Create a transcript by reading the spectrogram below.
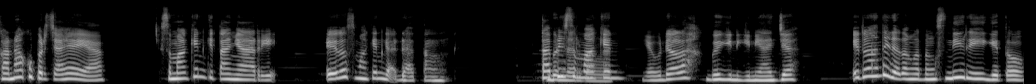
karena aku percaya ya, semakin kita nyari itu semakin nggak datang. Tapi Bener semakin ya udahlah, gue gini-gini aja. Itu nanti datang-datang sendiri gitu.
